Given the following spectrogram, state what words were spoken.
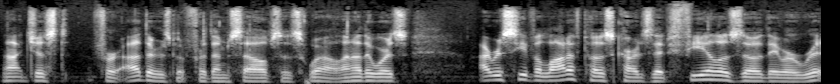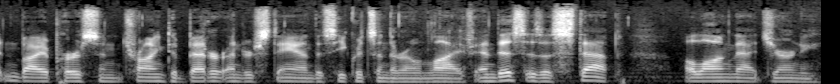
not just for others but for themselves as well. In other words, I receive a lot of postcards that feel as though they were written by a person trying to better understand the secrets in their own life, and this is a step along that journey.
